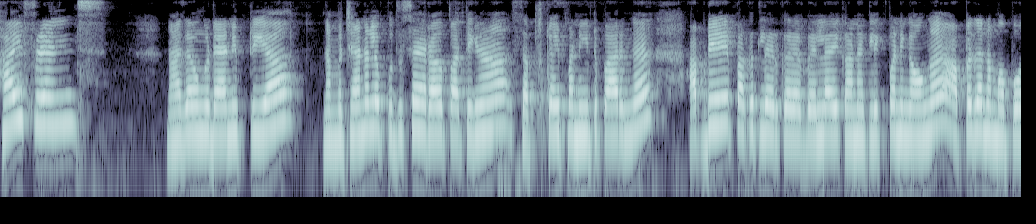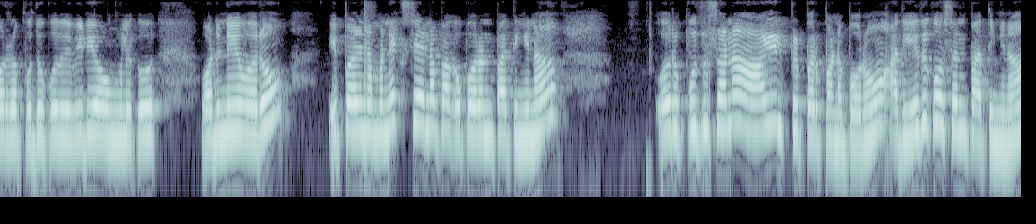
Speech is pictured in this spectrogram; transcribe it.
ஹாய் ஃப்ரெண்ட்ஸ் நான் தான் உங்கள் டேனி பிரியா. நம்ம சேனலை புதுசாக யாராவது பார்த்தீங்கன்னா சப்ஸ்கிரைப் பண்ணிட்டு பாருங்கள் அப்படியே பக்கத்தில் இருக்கிற பெல் ஐக்கானை கிளிக் பண்ணிக்கோங்க. அப்போ தான் நம்ம போடுற புது புது வீடியோ உங்களுக்கு உடனே வரும். இப்போ நம்ம நெக்ஸ்ட் என்ன பார்க்க போகிறோன்னு பார்த்தீங்கன்னா ஒரு புதுசான ஆயில் ப்ரிப்பேர் பண்ண போகிறோம் அது எதுக்கோசன்னு பார்த்தீங்கன்னா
